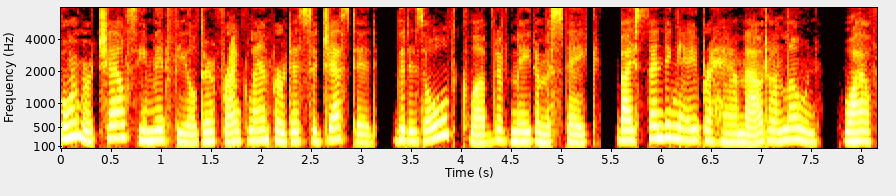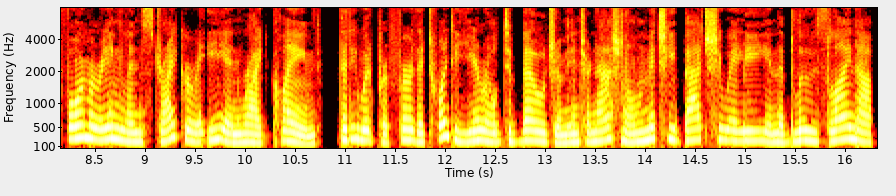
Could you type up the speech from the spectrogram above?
Former Chelsea midfielder Frank Lampard has suggested that his old club have made a mistake by sending Abraham out on loan, while former England striker Ian Wright claimed that he would prefer the 20-year-old to Belgium international Michy Batshuayi in the Blues lineup.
